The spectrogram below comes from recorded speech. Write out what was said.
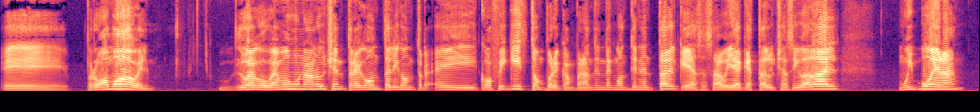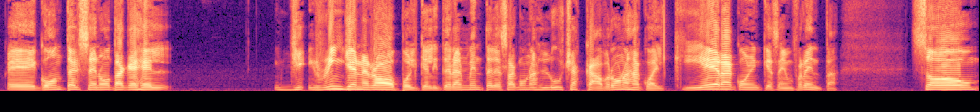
Eh, pero vamos a ver. Luego vemos una lucha entre Gunter y, contra, y Kofi Kingston por el campeonato intercontinental. Que ya se sabía que esta lucha se iba a dar. Muy buena. Eh, Gunter se nota que es el ring general porque literalmente le saca unas luchas cabronas a cualquiera con el que se enfrenta. So,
